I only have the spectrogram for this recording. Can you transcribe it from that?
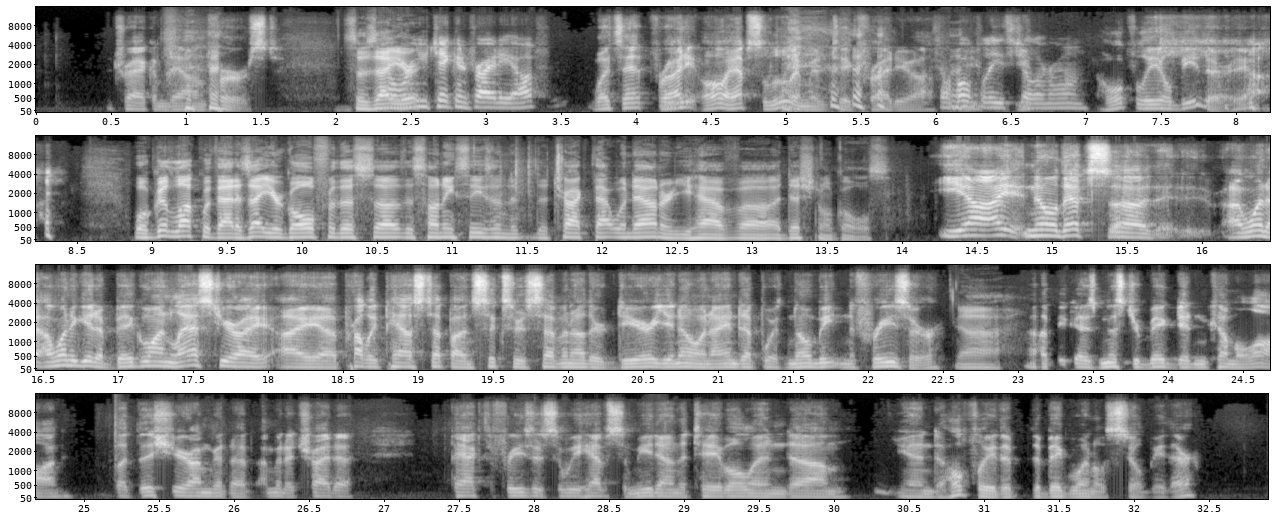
track him down first. So is that How your? are you taking Friday off? What's that? Friday? Oh, absolutely. I'm going to take Friday off. So hopefully he's You- still around. Hopefully he'll be there. Yeah. well, good luck with that. Is that your goal for this uh, this hunting season to, to track that one down, or do you have uh, additional goals? Yeah, I no, that's uh, I want to I want to get a big one. Last year, I I uh, probably passed up on six or seven other deer, you know, and I ended up with no meat in the freezer Uh, uh, because Mister Big didn't come along. But this year, I'm gonna I'm gonna try to pack the freezer so we have some meat on the table, and um, and hopefully the the big one will still be there.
